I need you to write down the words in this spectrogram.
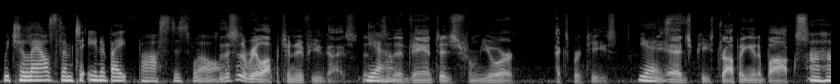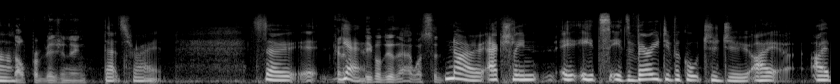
which allows them to innovate fast as well. So this is a real opportunity for you guys. This is Yeah. an advantage from your expertise. Yes. The edge piece, dropping in a box, Uh-huh. self-provisioning. That's right. So, uh, Can yeah. people do that? What's the, No, actually, it's it's very difficult to do. I, I,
